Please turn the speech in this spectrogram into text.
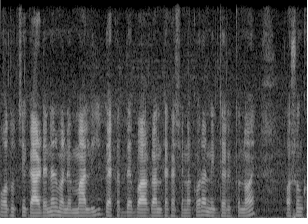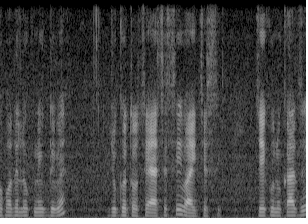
পদ হচ্ছে গার্ডেনার মানে মালি দেখা বাগান দেখাশোনা করা নির্ধারিত নয়, অসংখ্য পদে লোক নিয়োগ দেবে। যোগ্যতা হচ্ছে এসএসসি বা এইচএসসি। যে কোনো কাজে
